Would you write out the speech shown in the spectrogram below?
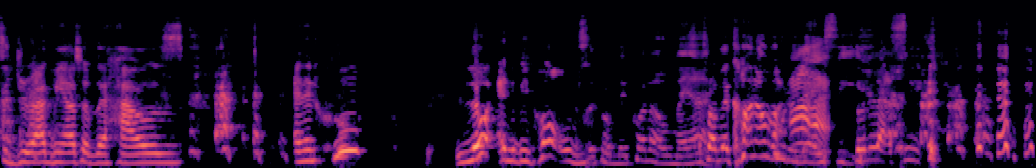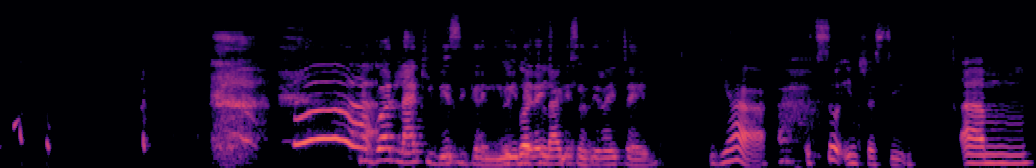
to drag me out of the house. And then who, lo and behold, from the corner of my eye. from the corner of Who my did I eye, see? who did I see? got lucky basically. You We in got the right place lucky. at the right time. yeah, Ah, it's so interesting. Um,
